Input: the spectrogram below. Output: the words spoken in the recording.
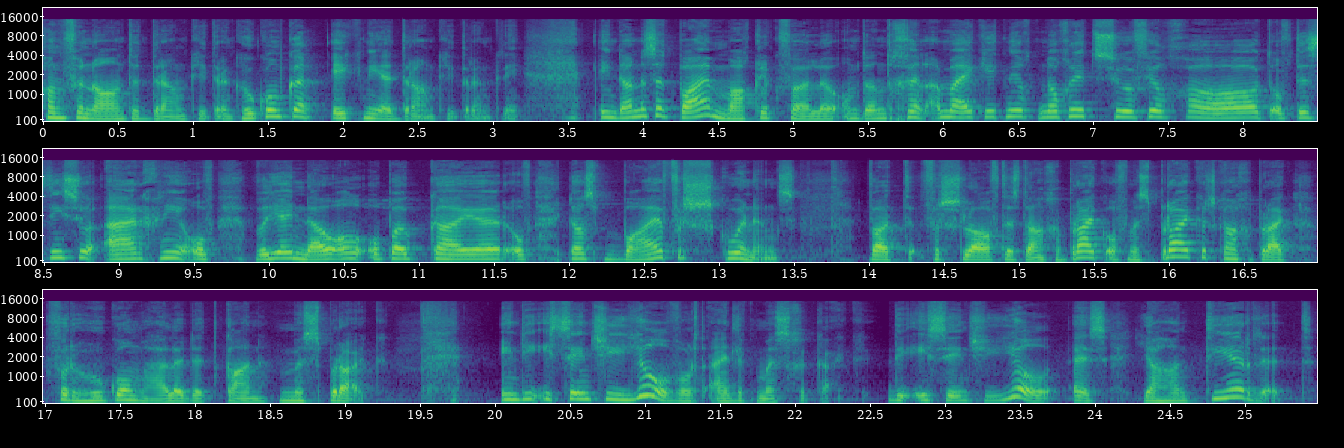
gaan vanaand 'n drankie drink. Hoekom kan ek nie 'n drankie drink nie? En dan is dit baie maklik vir hulle om dan te gaan, maar ek het nie, nog net soveel gehad of dis nie so erg nie of wil jy nou al ophou kuier of daar's baie verskonings wat verslaafdes dan gebruik of misbruikers kan gebruik vir hoekom hulle dit kan misbruik. En die essensieel word eintlik misgekyk. Die essensieel is jy hanteer dit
